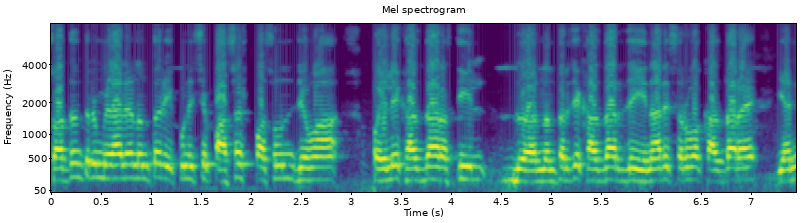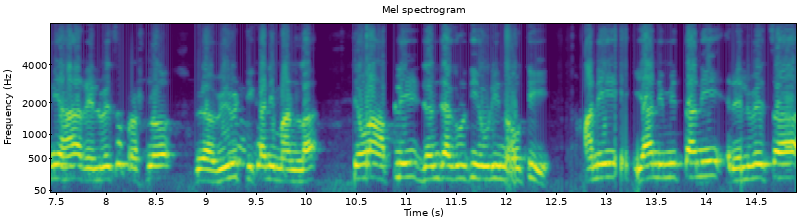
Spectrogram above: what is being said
स्वातंत्र्य मिळाल्यानंतर एकोणीसशे पासष्टपासून जेव्हा पहिले खासदार असतील नंतरचे खासदार जे येणारे सर्व खासदार आहे यांनी हा रेल्वेचा प्रश्न विविध ठिकाणी मांडला. तेव्हा आपली जनजागृती एवढी नव्हती. आणि या निमित्ताने रेल्वेचा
